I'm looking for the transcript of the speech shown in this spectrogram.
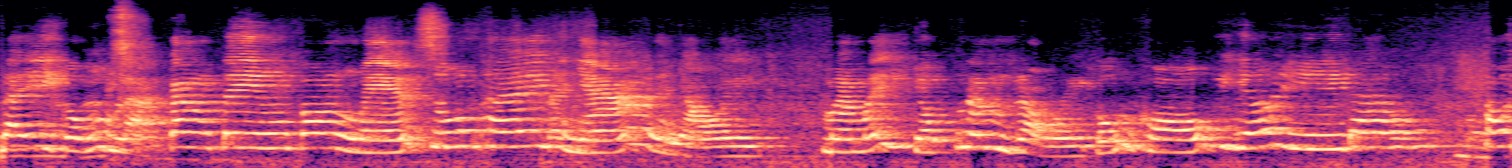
Đây cũng là căn tiên con mẹ xuống thế, nó nhã nhồi mà mấy chục năm rồi cũng khổ với đau. Thôi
